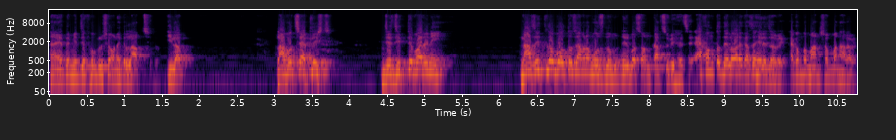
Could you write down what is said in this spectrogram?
হ্যাঁ এতে মির্জা ফখরুল অনেক লাভ ছিল। কি লাভ? লাভ হচ্ছে অ্যাটলিস্ট যে জিততে পারেনি, না জিতলেও বলতো যে আমরা মজলুম, নির্বাচন কারচুপি হয়েছে। এখন তো দেলোয়ারের কাছে হেরে যাবে, এখন তো মান সম্মান হারাবে।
